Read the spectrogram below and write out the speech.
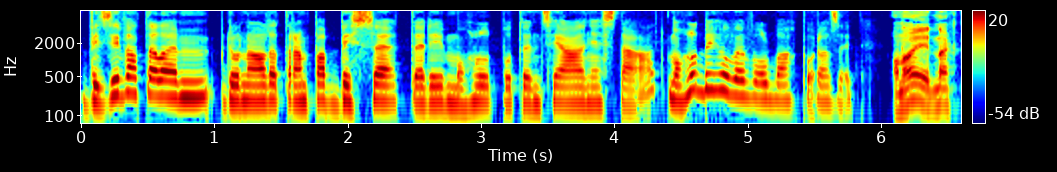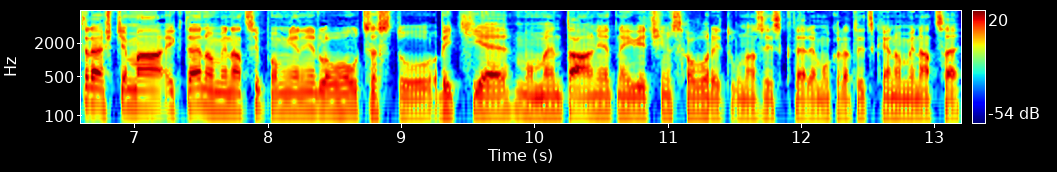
vyzivatelem Donalda Trumpa by se tedy mohl potenciálně stát? Mohl by ho ve volbách porazit? Ono je jedna, která ještě má i k té nominaci poměrně dlouhou cestu, byť je momentálně největším z favoritů na zisk té demokratické nominace.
